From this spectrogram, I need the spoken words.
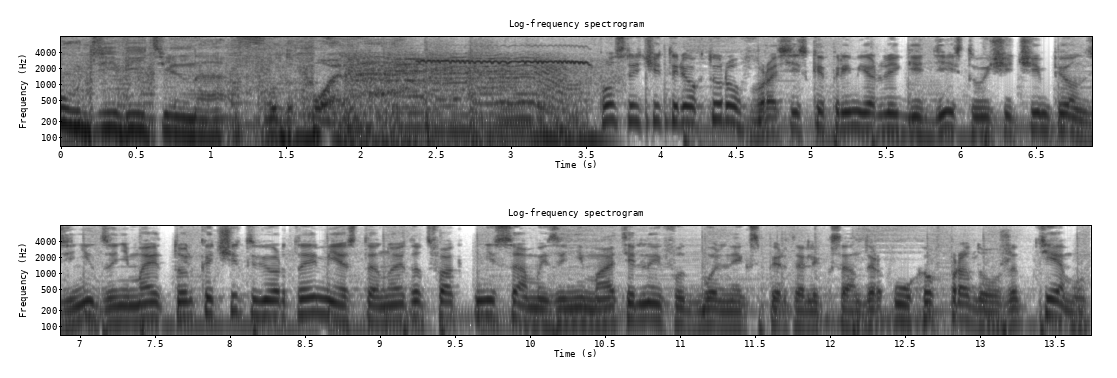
Удивительно футбольно. После четырех туров в российской премьер-лиге действующий чемпион «Зенит» занимает только четвертое место, но этот факт не самый занимательный. Футбольный эксперт Александр Ухов продолжит тему.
